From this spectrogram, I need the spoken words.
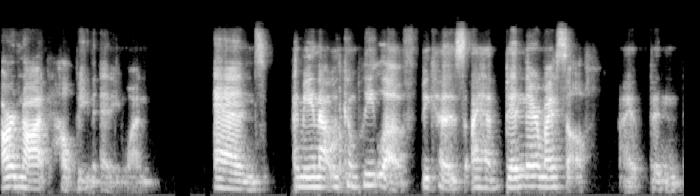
are not helping anyone. And I mean that with complete love because I have been there myself. I have been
